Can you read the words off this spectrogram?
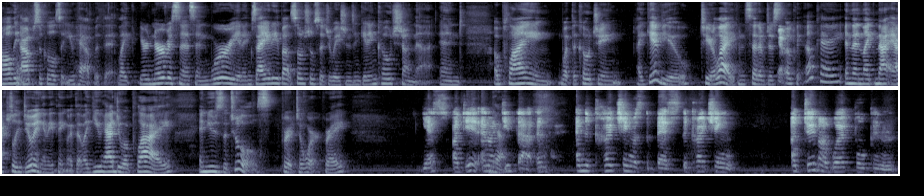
all the obstacles that you have with it, like your nervousness and worry and anxiety about social situations and getting coached on that and applying what the coaching I give you to your life instead of just Yeah. okay, okay, and then like not actually doing anything with it. Like you had to apply and use the tools for it to work, right? Yes, I did, and Yeah. I did that, and and the coaching was the best. The coaching, I'd do my workbook, and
